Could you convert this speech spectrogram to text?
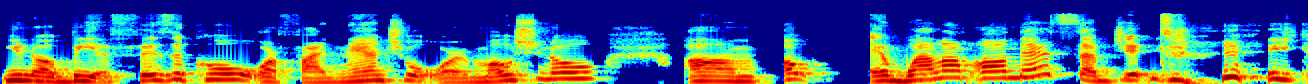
you know, be it physical or financial or emotional. Um, oh, and while I'm on that subject,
